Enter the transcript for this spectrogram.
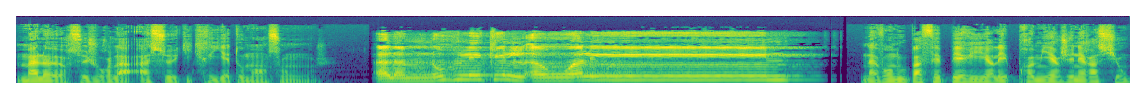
Malheur ce jour-là à ceux qui criaient au mensonge. N'avons-nous pas fait périr les premières générations?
